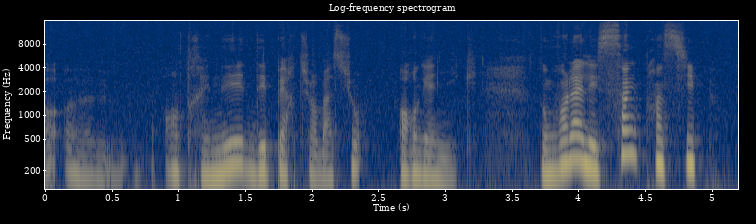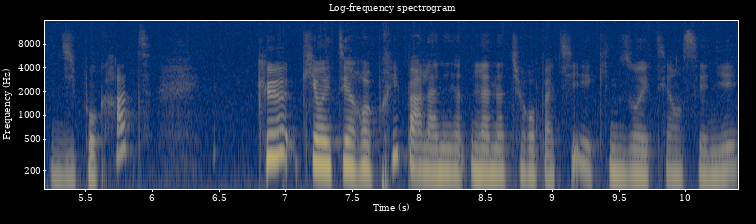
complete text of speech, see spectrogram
euh, entraîner des perturbations organiques. Donc voilà les cinq principes d'Hippocrate que, qui ont été repris par la, naturopathie et qui nous ont été enseignés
